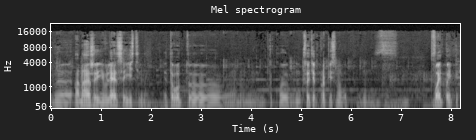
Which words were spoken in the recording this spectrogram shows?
э, она же является истинной. Это вот э, такое, ну, кстати, это прописано вот в, в white paper.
